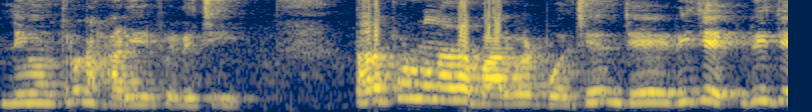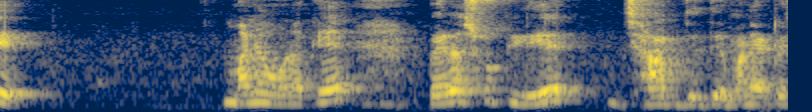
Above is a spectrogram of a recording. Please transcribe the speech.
নিয়ন্ত্রণ হারিয়ে ফেলেছি। তারপর ওনারা বারবার বলছেন যে রিজেক্ট রিজেক্ট মানে ওনাকে প্যারাশুট নিয়ে ঝাঁপ দিতে মানে একটা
